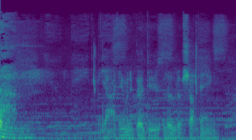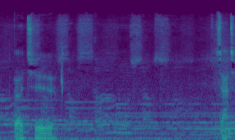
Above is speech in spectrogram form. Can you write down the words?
Um, yeah, I think I'm gonna go do a little bit of shopping, go to Santa.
